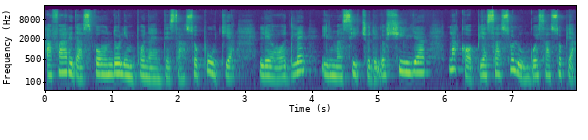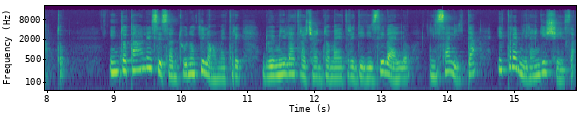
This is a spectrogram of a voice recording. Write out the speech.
A fare da sfondo l'imponente Sasso Putia, le Odle, il massiccio dello Scigliar, la coppia Sasso Lungo e Sasso Piatto. In totale 61 km, 2300 metri di dislivello in salita e 3000 in discesa.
